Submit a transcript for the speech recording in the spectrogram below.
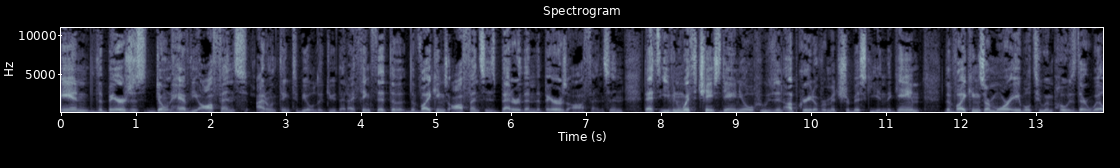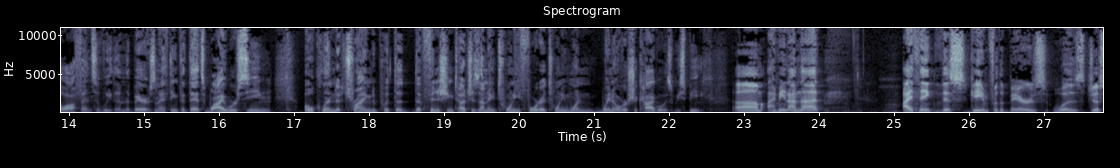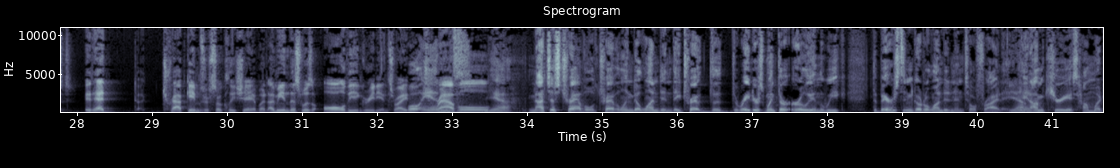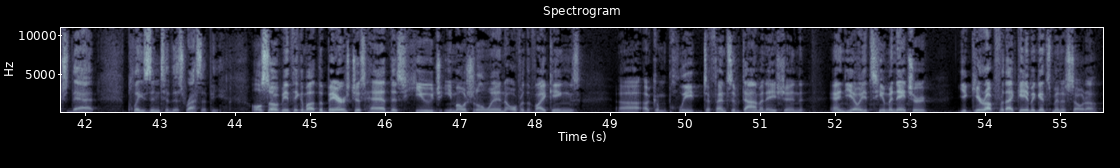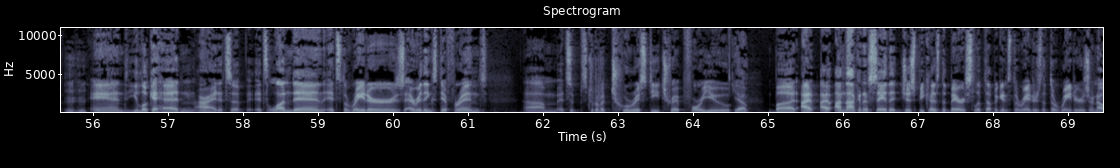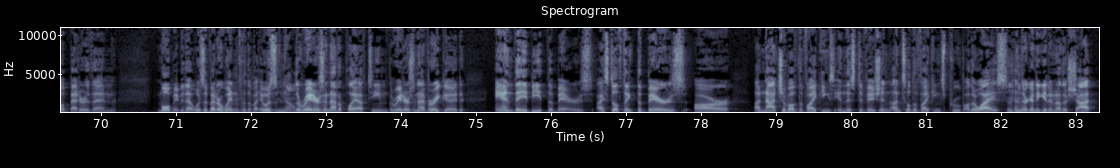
And the Bears just don't have the offense, I don't think, to be able to do that. I think that the, the Vikings offense is better than the Bears offense. And that's even with Chase Daniel, who's an upgrade over Mitch Trubisky in the game. The Vikings are more able to impose their will offensively than the Bears. And I think that that's why we're seeing Oakland trying to put the, the finishing touches on a 24 to 21 win over Chicago as we speak. Um, I mean, I'm not. I think this game for the Bears was just. It had. Trap games are so cliche, but I mean, this was all the ingredients, right? Well, and travel. yeah, not just travel, traveling to London. They tra- the the Raiders went there early in the week. The Bears didn't go to London until Friday, Yeah. and I'm curious how much that plays into this recipe. Also, I mean, think about it, the Bears just had this huge emotional win over the Vikings, uh, a complete defensive domination, and you know it's human nature. You gear up for that game against Minnesota, and you look ahead, and all right, it's a it's London, it's the Raiders, everything's different. Um, it's a sort of a touristy trip for you. Yep. But I, I, I'm not going to say that just because the Bears slipped up against the Raiders that the Raiders are now better than. Well, maybe that was a better win for the. It was No. the Raiders are not a playoff team. The Raiders are not very good, and they beat the Bears. I still think the Bears are a notch above the Vikings in this division until the Vikings prove otherwise, and they're going to get another shot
